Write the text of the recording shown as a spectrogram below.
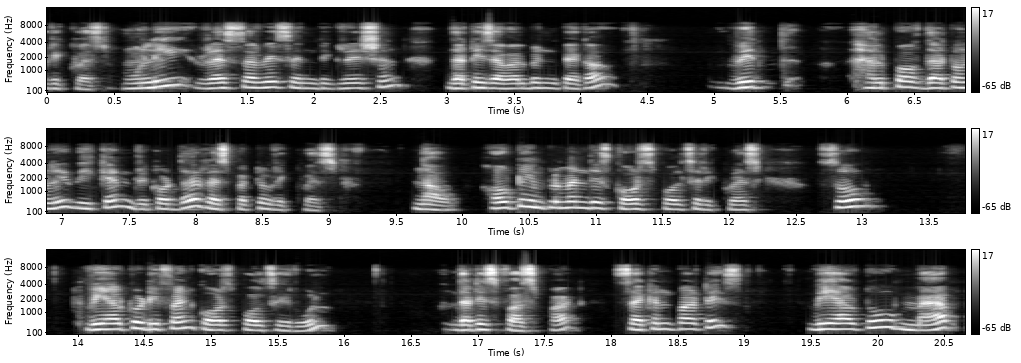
request. Only rest service integration that is available in pega with help of that only we can record the respective request. Now how to implement this CORS policy request? So we have to define CORS policy rule. That is first part. Second part is we have to map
